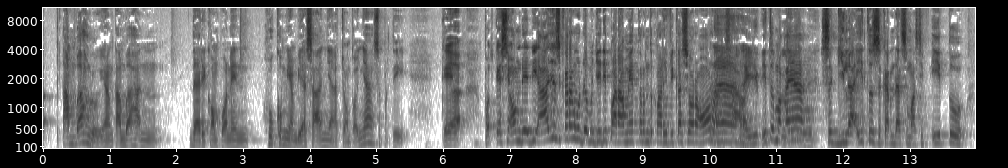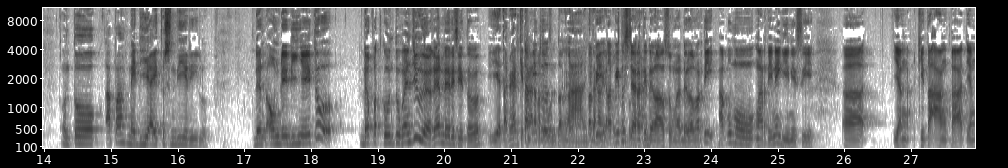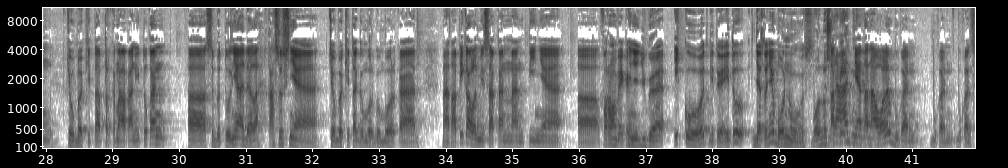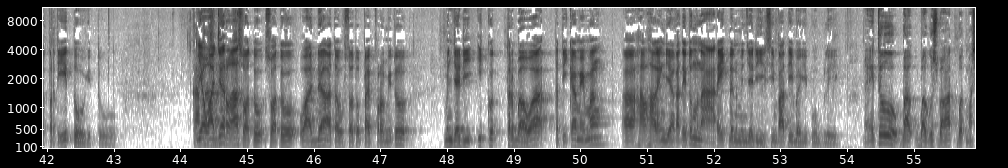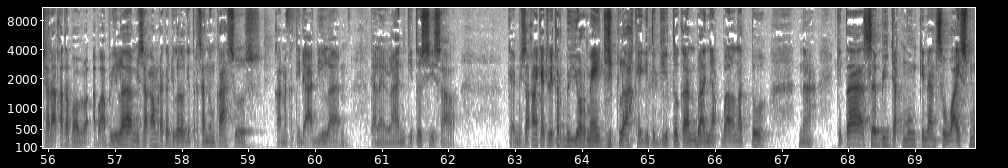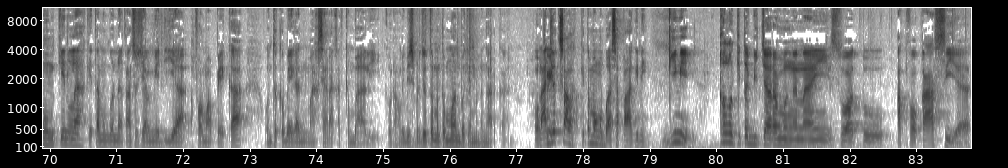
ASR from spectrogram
ta- tambah loh, yang tambahan dari komponen hukum yang biasanya. Contohnya seperti kayak podcastnya Om Deddy aja sekarang udah menjadi parameter untuk klarifikasi orang-orang. Nah, itu. itu makanya segila itu sekarang dan semasif itu untuk apa media itu sendiri loh. Dan Om Dedinya itu dapat keuntungan juga kan dari situ. Iya, tapi kan kita dapat keuntungan. Kita Tapi nggak tapi itu secara tidak langsung. Nah, dalam arti aku mau ngartinya gini sih. Eh, yang kita angkat, yang coba kita perkenalkan itu kan eh, sebetulnya adalah kasusnya. Coba kita gembor-gemborkan. Nah, tapi kalau misalkan nantinya eh, forum PK-nya juga ikut gitu ya, itu jatuhnya bonus. Bonusnya tapi aja. niatan awalnya bukan bukan bukan seperti itu gitu. Ya Karena- wajar lah suatu suatu wadah atau suatu platform itu menjadi ikut terbawa ketika memang eh, hal-hal yang diangkat itu menarik dan menjadi simpati bagi publik. Nah itu ba- bagus banget buat masyarakat apa- apabila misalkan mereka juga lagi tersandung kasus karena ketidakadilan dan lain-lain gitu sih Sal. Kayak misalkan kayak Twitter do your magic lah kayak gitu-gitu kan banyak banget tuh. Nah kita sebijak mungkin dan sewise mungkin lah kita menggunakan sosial media format PK untuk kebaikan masyarakat kembali. Kurang lebih seperti itu teman-teman buat yang mendengarkan. Oke. Lanjut Sal, kita mau ngebahas apa lagi nih? Gini, kalau kita bicara mengenai suatu advokasi ya,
